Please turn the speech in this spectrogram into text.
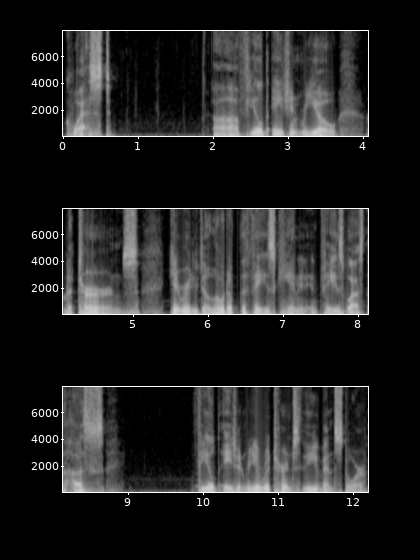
quest. Uh, Field Agent Rio returns. Get ready to load up the phase cannon and phase blast the husks Field Agent Rio returns to the event store.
